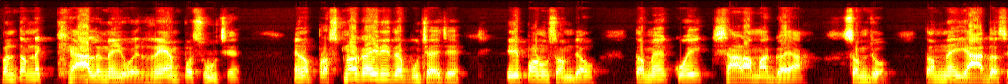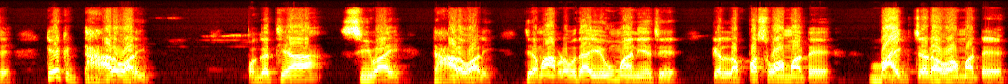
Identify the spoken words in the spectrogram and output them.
પણ તમને ખ્યાલ નહીં હોય. રેમ્પ શું છે? એનો પ્રશ્ન કઈ રીતે પૂછાય છે? એ પણ હું સમજાવું. તમે કોઈ શાળામાં ગયા, સમજો, તમને યાદ હશે કે એક ઢાળવાળી, પગથિયા સિવાય ઢાળવાળી જેમાં આપણે બધા એવું માનીએ છીએ કે લપસવા માટે બાઇક ચડાવવા માટે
